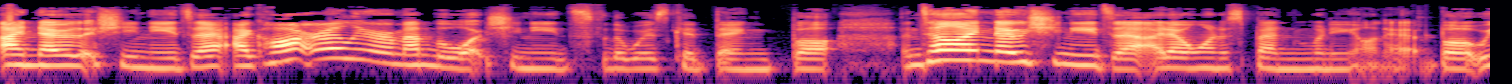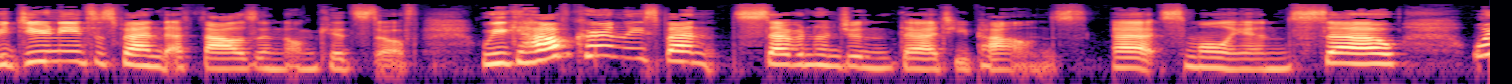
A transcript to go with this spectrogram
I know that she needs it. I can't really remember what she needs for the Whiz Kid thing, but until I know she needs it, I don't want to spend money on it. But we do need to spend a thousand on kid stuff. We have currently spent seven hundred and thirty pounds at Simoleon, so we're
